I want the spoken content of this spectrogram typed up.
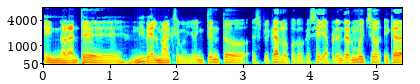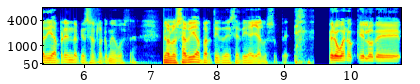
ignorante nivel máximo. Yo intento explicar lo poco que sé y aprender mucho y cada día aprendo que eso es lo que me gusta. No lo sabía, a partir de ese día ya lo supe. pero bueno que lo de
